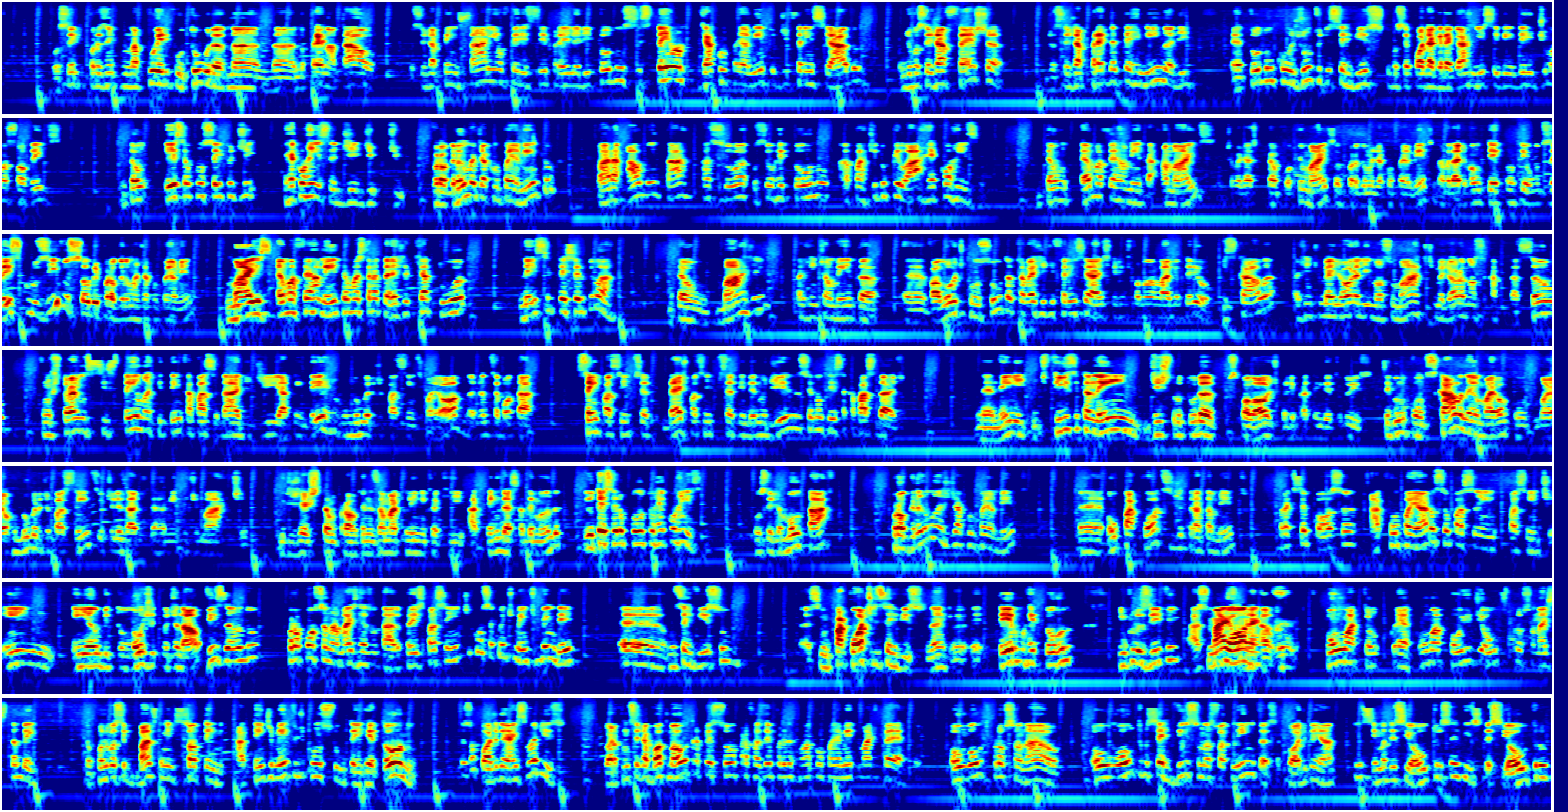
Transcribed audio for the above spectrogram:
você que, por exemplo, na puericultura, na, na no pré-natal, você já pensar em oferecer para ele ali todo um sistema de acompanhamento diferenciado, onde você já fecha, você já pré-determina ali é, todo um conjunto de serviços que você pode agregar nisso e vender de uma só vez. Então, esse é o conceito de recorrência, de, de, de programa de acompanhamento para aumentar a sua, o seu retorno a partir do pilar recorrência. Então, é uma ferramenta a mais, a gente vai já explicar um pouquinho mais sobre o programa de acompanhamento. Na verdade, vão ter conteúdos exclusivos sobre programa de acompanhamento, mas é uma ferramenta, é uma estratégia que atua nesse terceiro pilar. Então, margem, a gente aumenta é, valor de consulta através de diferenciais que a gente falou na live anterior. Escala, a gente melhora ali nosso marketing, melhora a nossa captação, constrói um sistema que tem capacidade de atender um número de pacientes maior. Não adianta você botar 100 pacientes, 10 pacientes para você atender no dia e você não tem essa capacidade né? nem física, nem de estrutura psicológica ali para atender tudo isso. Segundo ponto, escala, né? o, maior, o maior número de pacientes, utilizar de ferramentas de marketing e de gestão para organizar uma clínica que atenda essa demanda. E o terceiro ponto, recorrência, ou seja, montar programas de acompanhamento é, ou pacotes de tratamento para que você possa acompanhar o seu paciente, em, em âmbito longitudinal, visando proporcionar mais resultado para esse paciente e, consequentemente, vender é, um serviço assim, um pacote de serviços, né? É, ter um retorno, inclusive maior, né? Com, a, é, com o apoio de outros profissionais também. Então, quando você basicamente só tem atendimento de consulta e retorno, você só pode ganhar em cima disso. Agora, quando você já bota uma outra pessoa para fazer, por exemplo, um acompanhamento mais de perto, ou um outro profissional, ou um outro serviço na sua clínica, você pode ganhar em cima desse outro serviço, desse outro,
